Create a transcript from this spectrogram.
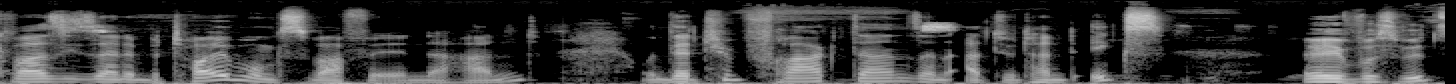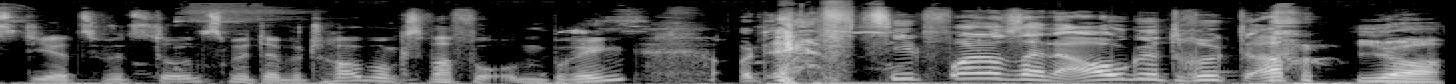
quasi seine Betäubungswaffe in der Hand. Und der Typ fragt dann, sein Adjutant X, ey, was willst du jetzt? Willst du uns mit der Betäubungswaffe umbringen? Und er zieht voll auf sein Auge, drückt ab, ja.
